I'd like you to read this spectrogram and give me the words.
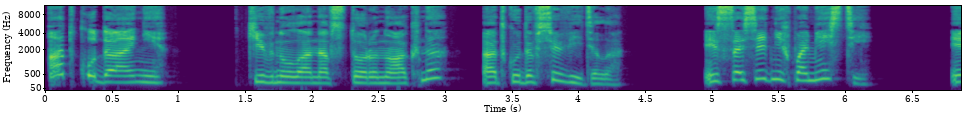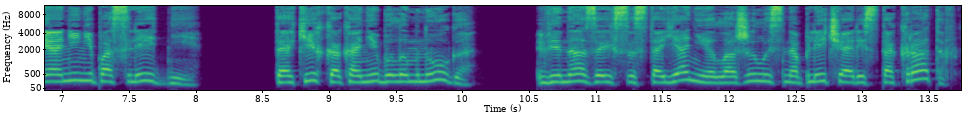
«Откуда они?» — кивнула она в сторону окна, откуда все видела. «Из соседних поместий. И они не последние. Таких, как они, было много. Вина за их состояние ложилась на плечи аристократов,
